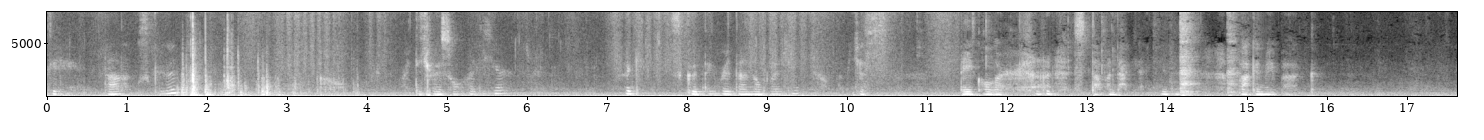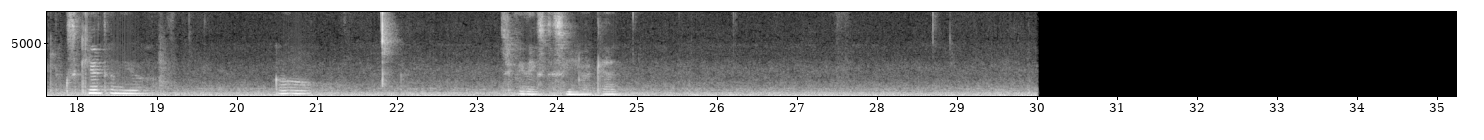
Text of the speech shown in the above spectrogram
Okay, that looks good. Um, is already here. Okay, it's a good thing we're done already. Let me just take all our stuff and that back in my bag. Looks cute on you. Oh, it's really nice to see you again.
